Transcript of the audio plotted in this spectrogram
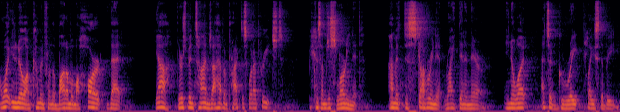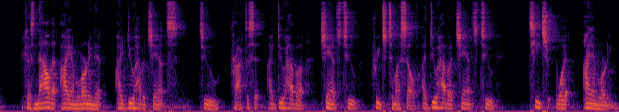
I want you to know I'm coming from the bottom of my heart that, yeah, there's been times I haven't practiced what I preached because I'm just learning it. I'm discovering it right then and there. You know what? That's a great place to be because now that I am learning it, I do have a chance to practice it. I do have a chance to preach to myself. I do have a chance to teach what I am learning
